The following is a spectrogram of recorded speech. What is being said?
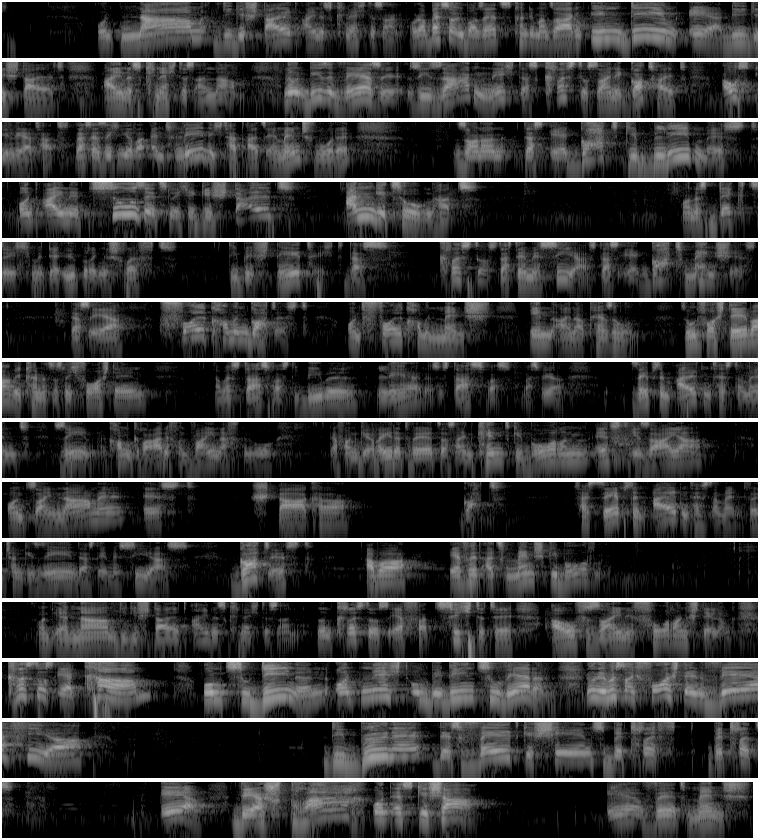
und nahm die Gestalt eines Knechtes an. Oder besser übersetzt könnte man sagen, indem er die Gestalt eines Knechtes annahm. Nun, diese Verse, sie sagen nicht, dass Christus seine Gottheit ausgeleert hat, dass er sich ihrer entledigt hat, als er Mensch wurde, sondern dass er Gott geblieben ist und eine zusätzliche Gestalt angezogen hat. Und es deckt sich mit der übrigen Schrift, die bestätigt, dass Christus, dass der Messias, dass er Gott Mensch ist, dass er vollkommen Gott ist und vollkommen Mensch in einer Person. So unvorstellbar, wir können uns das nicht vorstellen, aber es ist das, was die Bibel lehrt, es ist das, was, was wir selbst im Alten Testament sehen. Wir kommen gerade von Weihnachten, wo davon geredet wird, dass ein Kind geboren ist, Jesaja, und sein Name ist starker Gott. Das heißt, selbst im Alten Testament wird schon gesehen, dass der Messias Gott ist, aber er wird als Mensch geboren und er nahm die Gestalt eines Knechtes an. Nun, Christus, er verzichtete auf seine Vorrangstellung. Christus, er kam, um zu dienen und nicht um bedient zu werden. Nun, ihr müsst euch vorstellen, wer hier die Bühne des Weltgeschehens betrifft, betritt. Er, der sprach und es geschah. Er wird Mensch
